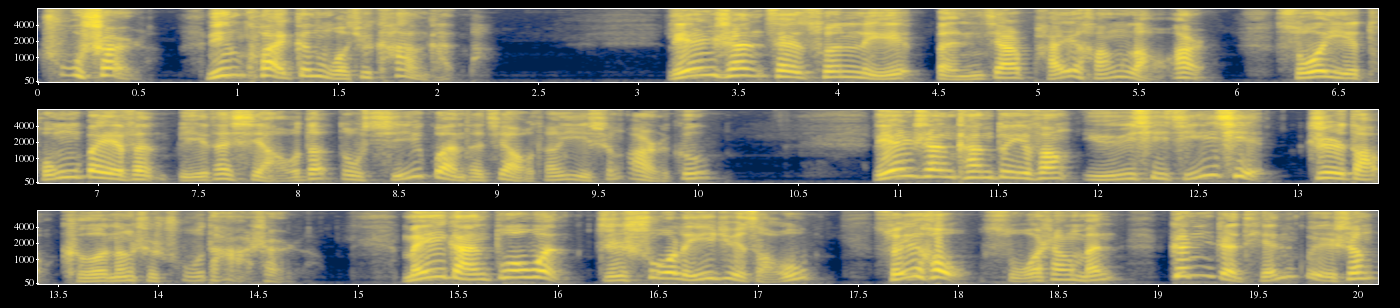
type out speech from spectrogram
出事儿了，您快跟我去看看吧。连山在村里本家排行老二，所以同辈分比他小的都习惯他叫他一声二哥。连山看对方语气急切，知道可能是出大事了，没敢多问，只说了一句“走”，随后锁上门，跟着田贵生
